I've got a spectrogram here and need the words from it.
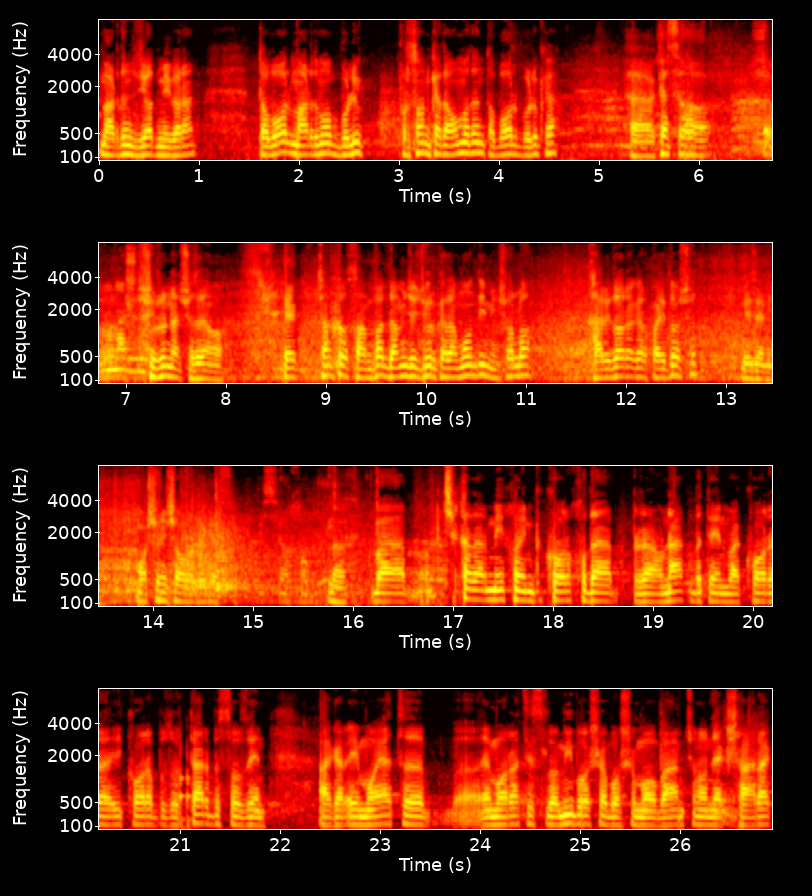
مردم زیاد می‌برن تا بال مردم ها بلوک پرسان کده آمدن تا بال بلوک کس شروع نشده یک چند تا سامپل دمیجا جور کده موندیم انشالله خریدار اگر پیدا شد می‌زنیم ماشینش آورده گستیم بسیار خوب. و چقدر می‌خواین که کار خود رونق بتین و کار ای کار بزرگتر بسازین اگر حمایت امارت اسلامی باشه با شما و همچنان یک شهرک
